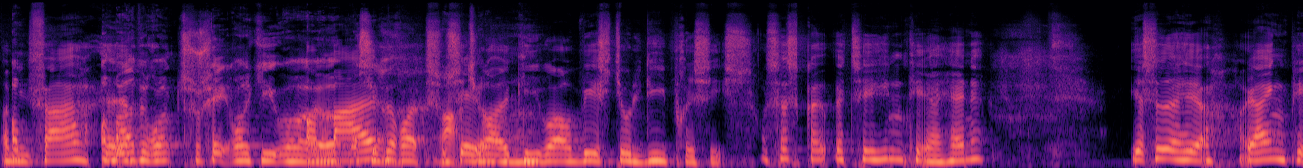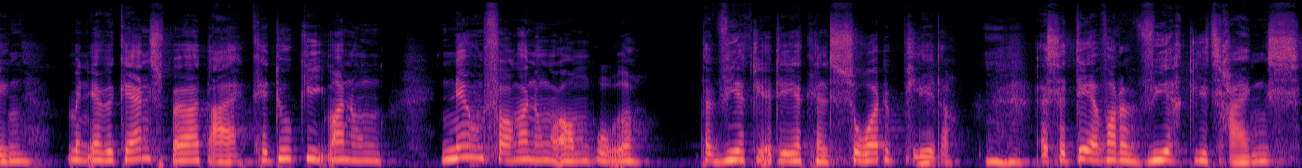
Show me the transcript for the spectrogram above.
Og min far Og meget berømt socialrådgiver. og meget ser berømt radio. socialrådgiver, og vidste jo lige præcis. Og så skrev jeg til hende, kære Hanne, jeg sidder her, og jeg har ingen penge, men jeg vil gerne spørge dig, kan du give mig nogle, nævn for mig nogle områder, der virkelig er det, jeg kalder sorte pletter. Mm-hmm. Altså der, hvor der virkelig trænges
